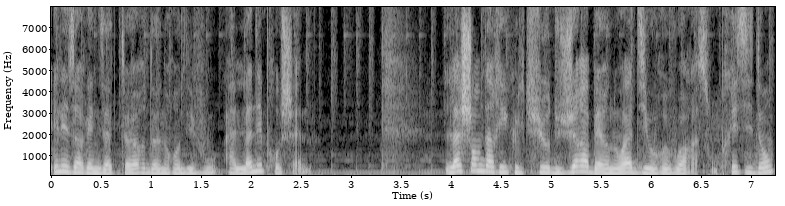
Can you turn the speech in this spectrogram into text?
et les organisateurs donnent rendez-vous à l'année prochaine. La Chambre d'agriculture du Jura bernois dit au revoir à son président.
